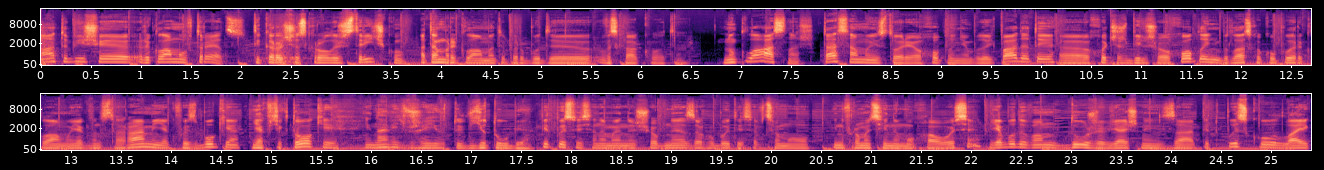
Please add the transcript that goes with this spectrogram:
А тобі ще рекламу в Трец. Ти, коротше, скролиш стрічку, а там реклама тепер буде вискакувати. Ну класно ж. Та сама історія. Охоплення будуть падати. Е, хочеш більше охоплень, будь ласка, купуй рекламу як в інстаграмі, як в Фейсбуці, як в Тіктокі, і навіть вже в Ютубі. Підписуйся на мене, щоб не загубитися в цьому інформаційному хаосі. Я буду вам дуже вдячний за підписку, лайк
